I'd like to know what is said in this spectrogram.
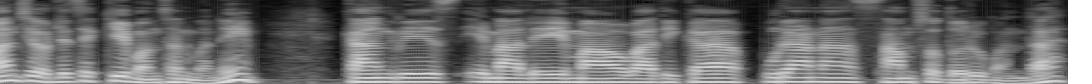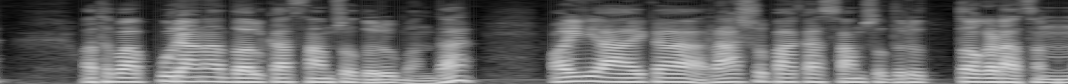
मान्छेहरूले चाहिँ के भन्छन् भने काङ्ग्रेस एमाले माओवादीका पुराना सांसदहरूभन्दा अथवा पुराना दलका सांसदहरू भन्दा अहिले आएका रासोपाका सांसदहरू तगडा छन्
